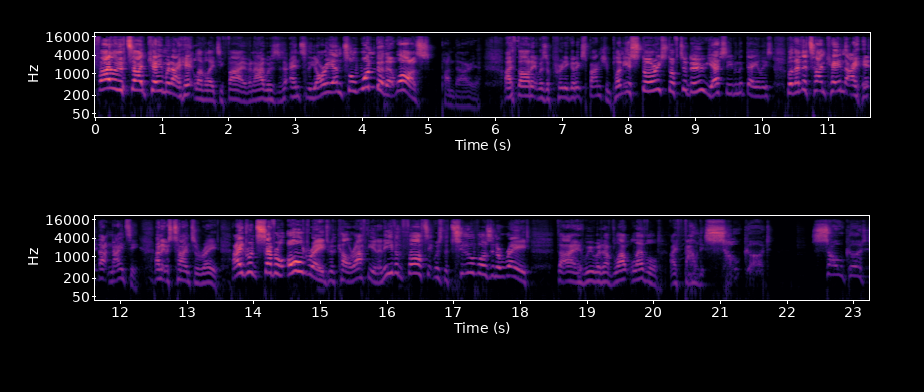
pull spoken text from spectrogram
Finally, the time came when I hit level 85 and I was to enter the oriental wonder that was Pandaria. I thought it was a pretty good expansion. Plenty of story, stuff to do, yes, even the dailies. But then the time came that I hit that 90 and it was time to raid. I'd run several old raids with Calrathian and even thought it was the two of us in a raid that I we would have leveled. I found it so good. So good.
